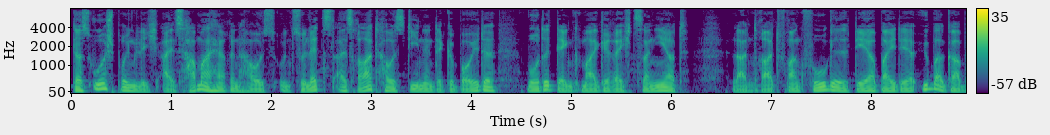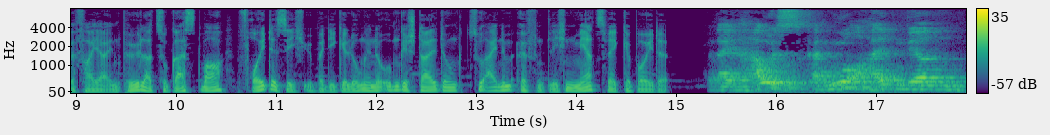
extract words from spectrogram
Das ursprünglich als Hammerherrenhaus und zuletzt als Rathaus dienende Gebäude wurde denkmalgerecht saniert. Landrat Frank Vogel, der bei der Übergabefeier in Pöhler zu Gast war, freute sich über die gelungene Umgestaltung zu einem öffentlichen Mehrzweckgebäude. Und ein Haus kann nur erhalten werden,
